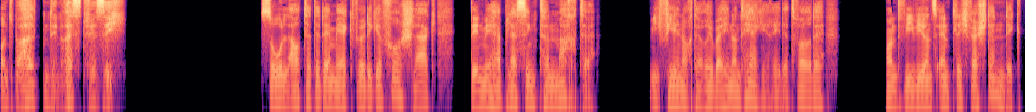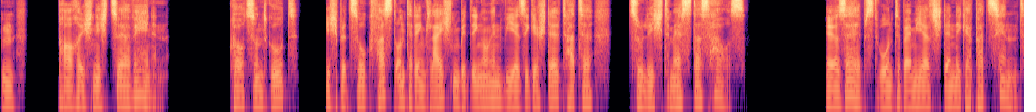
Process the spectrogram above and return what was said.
und behalten den Rest für sich. So lautete der merkwürdige Vorschlag, den mir Herr Blessington machte, wie viel noch darüber hin und her geredet wurde, und wie wir uns endlich verständigten, brauche ich nicht zu erwähnen. Kurz und gut, ich bezog fast unter den gleichen Bedingungen, wie er sie gestellt hatte, zu Lichtmess das Haus. Er selbst wohnte bei mir als ständiger Patient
